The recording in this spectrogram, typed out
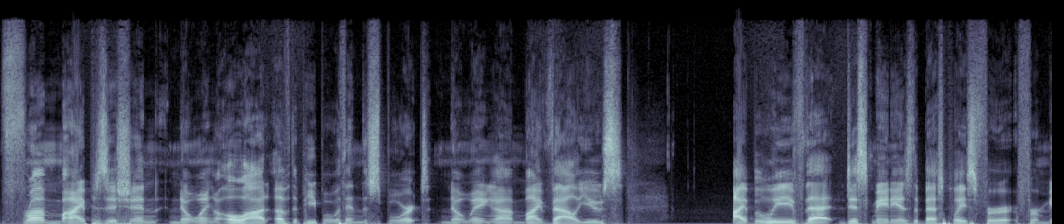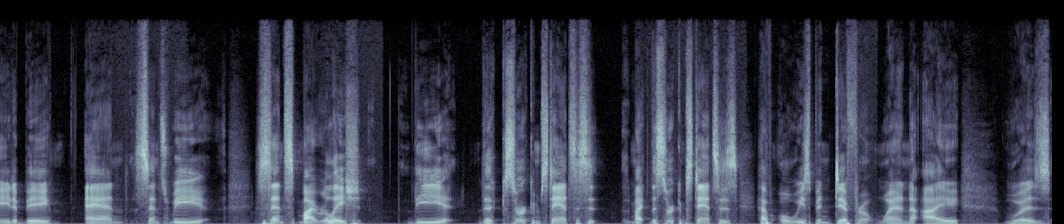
from my position, knowing a lot of the people within the sport, knowing uh, my values, I believe that Discmania is the best place for for me to be. And since we, since my relation, the the circumstances, my the circumstances have always been different when I was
